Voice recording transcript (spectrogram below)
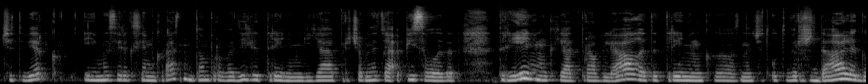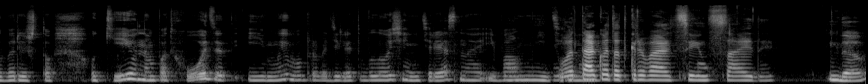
«Четверг», и мы с Алексеем Красным там проводили тренинги. Я, причем, знаете, описывала этот тренинг, я отправляла этот тренинг, э, значит, утверждали, говорили, что окей, он нам подходит, и мы его проводили. Это было очень интересно и волнительно. Вот так вот открываются инсайды. Да,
